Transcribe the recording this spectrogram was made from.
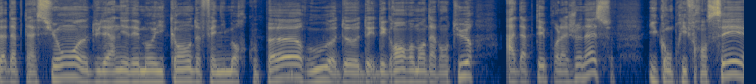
adaptations du dernier des Mohicans de Fenimore Cooper ou des grands romans d'aventure adaptés pour la jeunesse, y compris français,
